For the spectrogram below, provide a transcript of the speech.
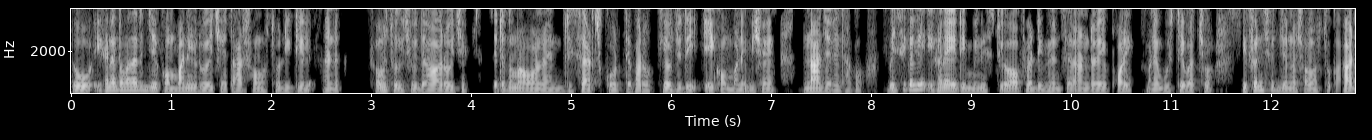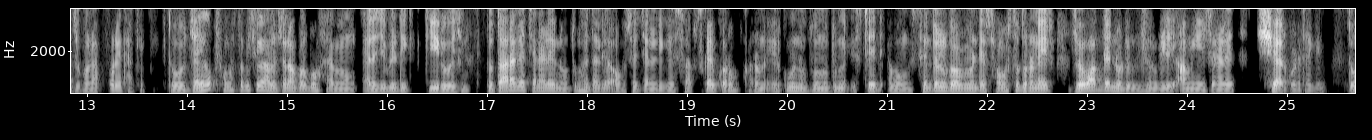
তো এখানে তোমাদের যে কোম্পানি রয়েছে, তার সমস্ত ডিটেল অ্যান্ড সমস্ত কিছু দেওয়া রয়েছে যেটা তোমরা অনলাইন রিসার্চ করতে পারো। কেউ যদি এই কোম্পানির বিষয়ে না জেনে থাকো। বেসিক্যালি এখানে এটি মিনিস্ট্রি অফ ডিফেন্সের আন্ডারে পড়ে মানে বুঝতেই পারছ ডিফেন্সের জন্য সমস্ত কার্যকলাপ করে থাকে। তো যাই হোক, সমস্ত কিছুই আলোচনা করব এবং এলিজিবিলিটি কি রয়েছে। তো তার আগে চ্যানেলে নতুন হয়ে থাকলে অবশ্যই চ্যানেলটিকে সাবস্ক্রাইব করো, কারণ এরকমই নতুন নতুন স্টেট এবং সেন্ট্রাল গভর্নমেন্টের সমস্ত ধরনের জব আপডেট নোটিফিকেশনগুলি আমি এই চ্যানেলে শেয়ার করে থাকি। তো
